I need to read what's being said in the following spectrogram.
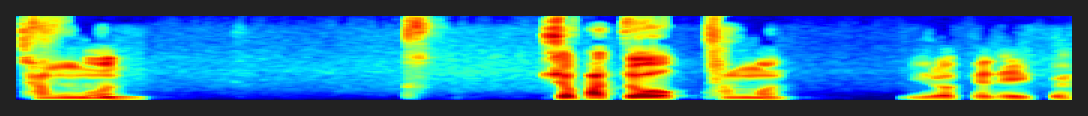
창문 쇼파 쪽 창문 이렇게 돼 있고요.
